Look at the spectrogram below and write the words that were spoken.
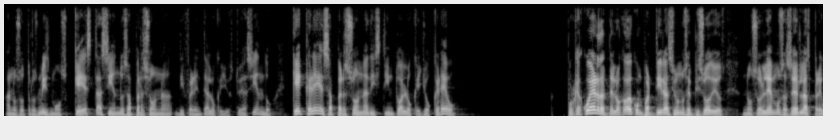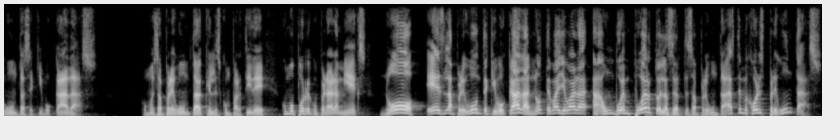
a nosotros mismos qué está haciendo esa persona diferente a lo que yo estoy haciendo. ¿Qué cree esa persona distinto a lo que yo creo? Porque acuérdate, lo acabo de compartir hace unos episodios, nos solemos hacer las preguntas equivocadas. Como esa pregunta que les compartí de ¿cómo puedo recuperar a mi ex? No, es la pregunta equivocada. No te va a llevar a, un buen puerto el hacerte esa pregunta. Hazte mejores preguntas.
